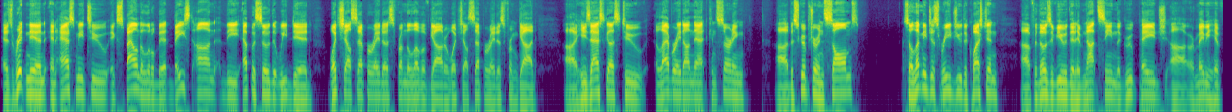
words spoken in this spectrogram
has written in and asked me to expound a little bit based on the episode that we did What Shall Separate Us from the Love of God, or What Shall Separate Us from God? Uh, he's asked us to elaborate on that concerning uh, the scripture in Psalms. So let me just read you the question uh, for those of you that have not seen the group page uh, or maybe have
